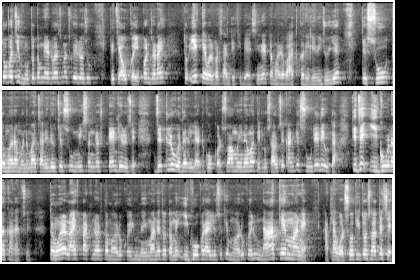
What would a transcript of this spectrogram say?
તો પછી હું તો તમને એડવાન્સમાં જ કહી રહ્યો છું. તેથી આવું કંઈ પણ જણાય તો એક ટેબલ પર શાંતિથી બેસીને તમારે વાત કરી લેવી જોઈએ કે શું તમારા મનમાં ચાલી રહ્યું છે, શું મિસઅન્ડરસ્ટેન્ડ થઈ રહ્યું છે. જેટલું વધારે લેટગો કરશો આ મહિનામાં, તેટલું સારું છે. કારણ કે સૂર્ય દેવતા કે જે ઈગોના કારક છે તમારા લાઈફ પાર્ટનર તમારું કહેલું નહીં માને તો તમે ઈગો પર આવી જશો કે મારું કહેલું ના કેમ માને? આટલા વર્ષોથી તો સાથે છે.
